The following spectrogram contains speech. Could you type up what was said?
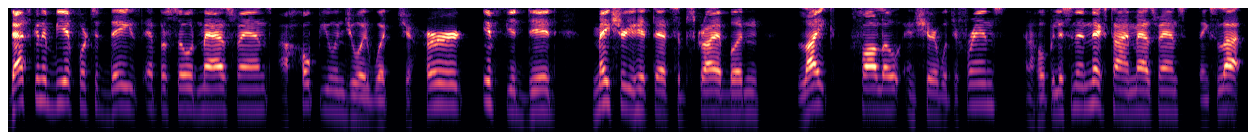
that's going to be it for today's episode, Mavs fans. I hope you enjoyed what you heard. If you did, make sure you hit that subscribe button, like, follow, and share with your friends. And I hope you listen in next time, Mavs fans. Thanks a lot.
